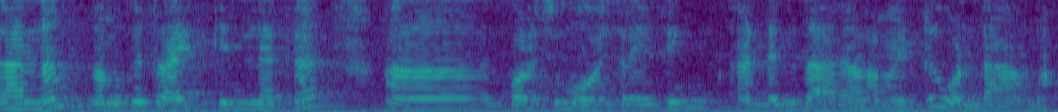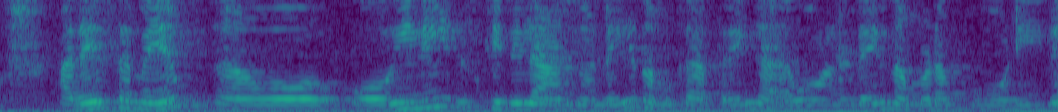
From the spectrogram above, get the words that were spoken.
കാരണം നമുക്ക് ഡ്രൈ സ്കിന്നിലൊക്കെ കുറച്ച് മോയ്സ്ചറൈസിങ് കണ്ടന്റ് ധാരാളമായിട്ട് ഉണ്ടാവണം. അതേസമയം ഓയിലി സ്കിന്നിലാണെന്നുണ്ടെങ്കിൽ നമുക്ക് അത്രയും ഓൾറെഡി നമ്മുടെ ബോഡിയിൽ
